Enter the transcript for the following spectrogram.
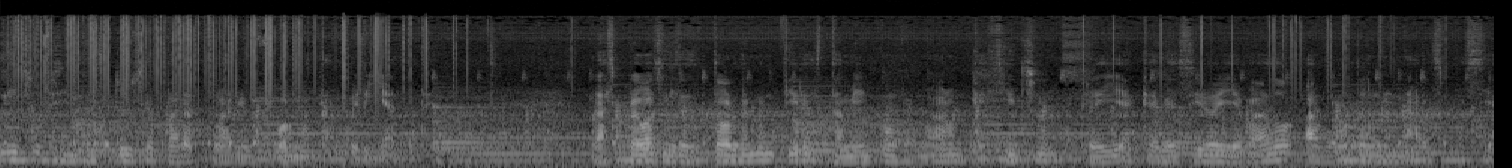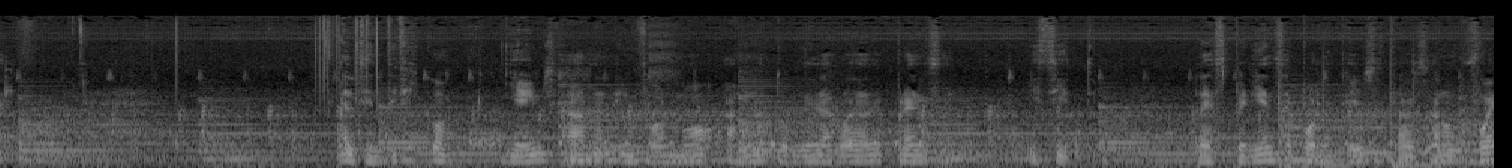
ni suficiente astucia para actuar en forma tan brillante. Las pruebas del detector de mentiras también confirmaron que Gibson creía que había sido llevado a bordo de una nave espacial. El científico James Harden informó a una turnida rueda de prensa, y cito, la experiencia por la que ellos atravesaron fue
